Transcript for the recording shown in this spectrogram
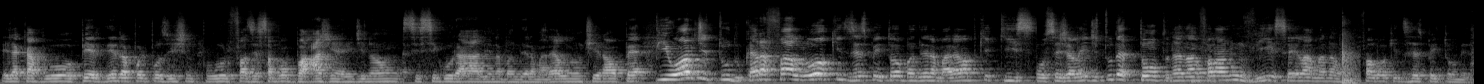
ele acabou perdendo a pole position por fazer essa bobagem aí de não se segurar ali na bandeira amarela, não tirar o pé. Pior de tudo, o cara falou que desrespeitou a bandeira amarela porque quis. Ou seja, além de tudo é tonto, né? Pra falar, não vi, sei lá, mas não. Falou que desrespeitou mesmo.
